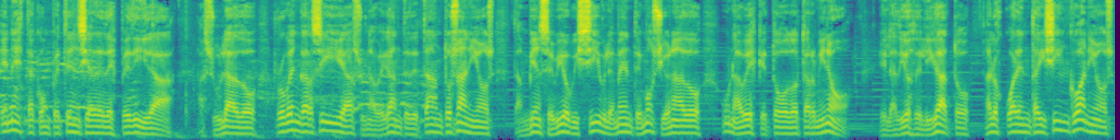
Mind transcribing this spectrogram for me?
en esta competencia de despedida. A su lado, Rubén García, su navegante de tantos años, también se vio visiblemente emocionado una vez que todo terminó. El adiós de Ligato, a los 45 años,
